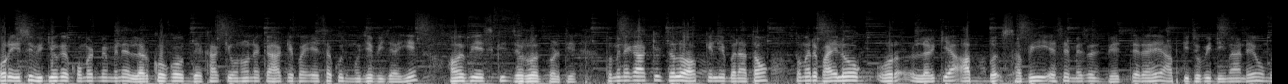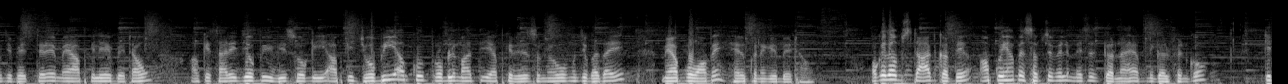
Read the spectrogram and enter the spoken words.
और इसी वीडियो के कमेंट में मैंने लड़कों को देखा कि उन्होंने कहा कि भाई ऐसा कुछ मुझे भी चाहिए, हमें भी इसकी ज़रूरत पड़ती है। तो मैंने कहा कि चलो आपके लिए बनाता हूँ। तो मेरे भाई लोग और लड़कियाँ, आप सभी ऐसे मैसेज भेजते रहे। आपकी जो भी डिमांड है, वो मुझे भेजते रहे। मैं आपके लिए बैठा हूँ। आपकी सारी जो भी विश होगी, आपकी जो भी आपको प्रॉब्लम आती है, आपके रिलेशन में, वो मुझे बताइए। मैं आपको वहाँ पे हेल्प करने के लिए बैठा हूँ। ओके तो अब स्टार्ट करते हैं। आपको यहाँ पे सबसे पहले मैसेज करना है अपनी गर्लफ्रेंड को कि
